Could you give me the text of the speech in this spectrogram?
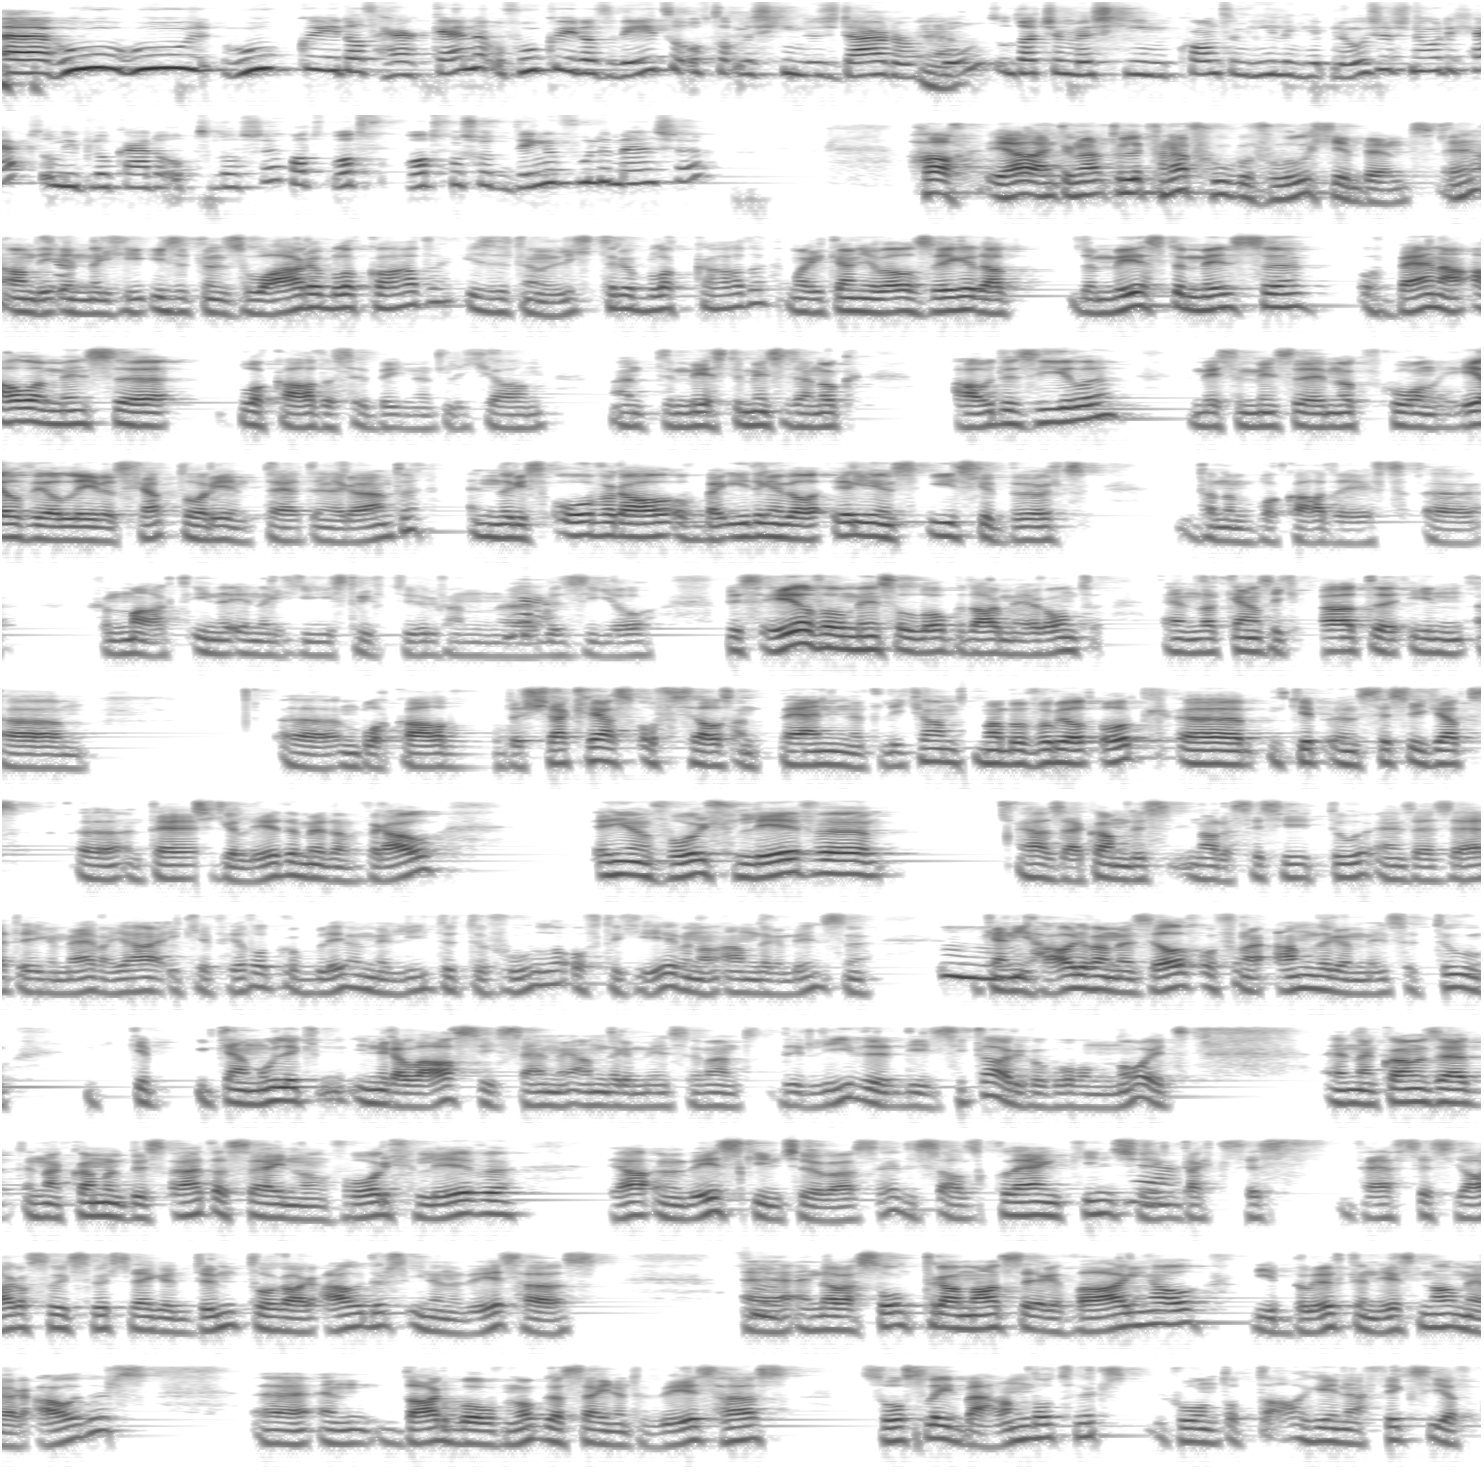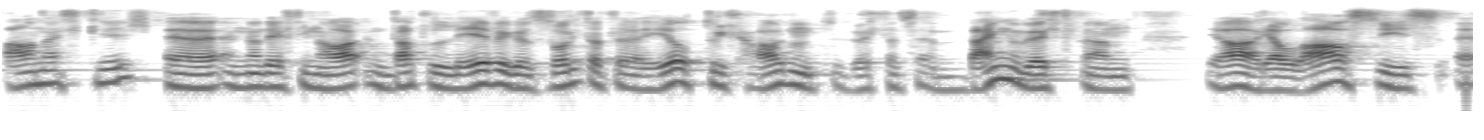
uh, hoe, hoe, hoe kun je dat herkennen of hoe kun je dat weten of dat misschien dus daardoor ja. komt? Omdat je misschien quantum healing hypnosis nodig hebt om die blokkade op te lossen? Wat, wat, wat voor soort dingen voelen mensen? Ha, ja, en natuurlijk vanaf hoe gevoelig je bent hè, aan die energie. Is het een zware blokkade? Is het een lichtere blokkade? Maar ik kan je wel zeggen dat de meeste mensen, of bijna alle mensen, blokkades hebben in het lichaam. Want de meeste mensen zijn ook oude zielen De meeste mensen hebben ook gewoon heel veel levens gehad doorheen tijd en ruimte. En er is overal of bij iedereen wel ergens iets gebeurd dat een blokkade heeft uh, gemaakt in de energiestructuur van uh, de ziel. Dus heel veel mensen lopen daarmee rond. En dat kan zich uiten in uh, een blokkade op de chakras of zelfs een pijn in het lichaam. Maar bijvoorbeeld ook, ik heb een sessie gehad een tijdje geleden met een vrouw. En in een vorig leven ja, zij kwam dus naar de sessie toe en zij zei tegen mij van ja, ik heb heel veel problemen met liefde te voelen of te geven aan andere mensen. Ik kan mhm. niet houden van mezelf of naar andere mensen toe. Ik, heb, ik kan moeilijk in relaties zijn met andere mensen, want de liefde die zit daar gewoon nooit. En dan kwam, zij, en dan kwam het dus uit dat zij in een vorig leven ja, een weeskindje was. Hè. Dus als klein kindje, ik dacht zes, vijf, zes jaar of zoiets, werd zij gedumpt door haar ouders in een weeshuis. Uh, en dat was zo'n traumatische ervaring al. Die bleef ten eerste al met haar ouders. Uh, en daarbovenop dat zij in het weeshuis zo slecht behandeld werd, gewoon totaal geen affectie of aandacht kreeg. Uh, en dat heeft in, haar, in, dat leven gezorgd dat hij heel terughoudend werd, dat zij bang werd van ja, relaties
